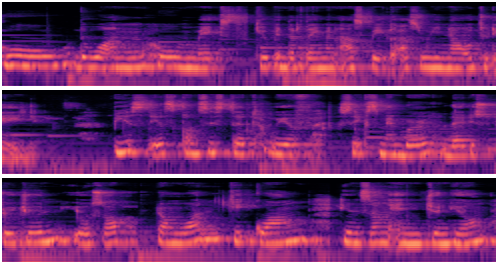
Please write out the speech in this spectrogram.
who the one who makes Cube Entertainment as big as we know today. Beast is consisted with six members that is Dojun, Yosop, Dongwon, Ki Kwang, Hyunsung, and Junhyung.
